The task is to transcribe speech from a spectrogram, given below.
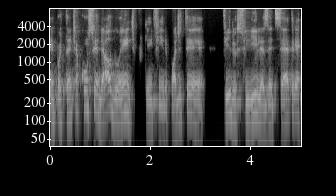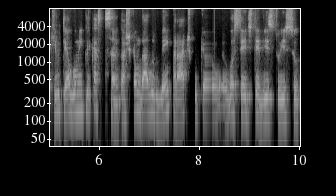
é importante aconselhar o doente, porque, enfim, ele pode ter filhos, filhas, etc., e aquilo tem alguma implicação. Então, acho que é um dado bem prático que eu, eu gostei de ter visto isso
